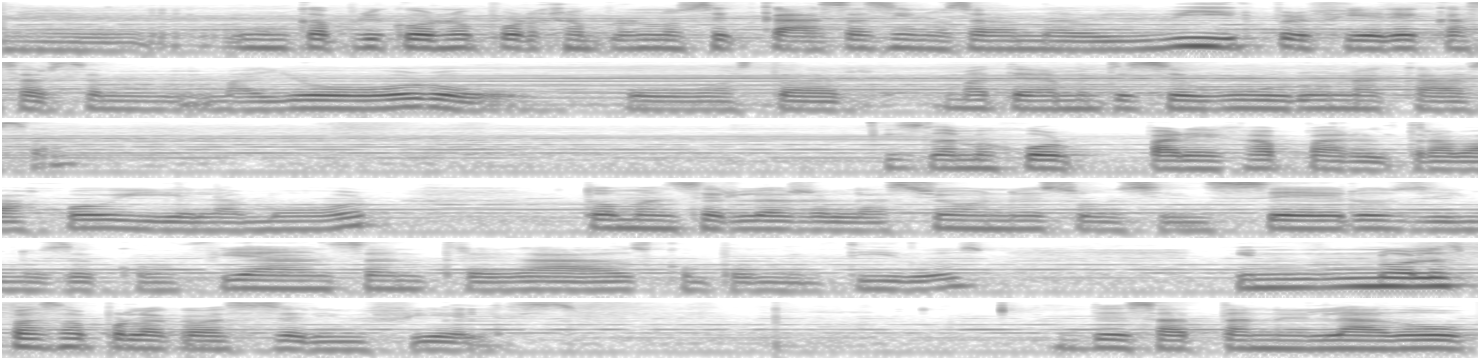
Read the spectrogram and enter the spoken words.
Eh, un Capricornio, por ejemplo, no se casa si no sabe dónde vivir, prefiere casarse mayor o, estar materialmente seguro, una casa. Es la mejor pareja para el trabajo y el amor toman ser las relaciones, son sinceros, dignos de confianza, entregados, comprometidos y no les pasa por la cabeza ser infieles. Desatan el lado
